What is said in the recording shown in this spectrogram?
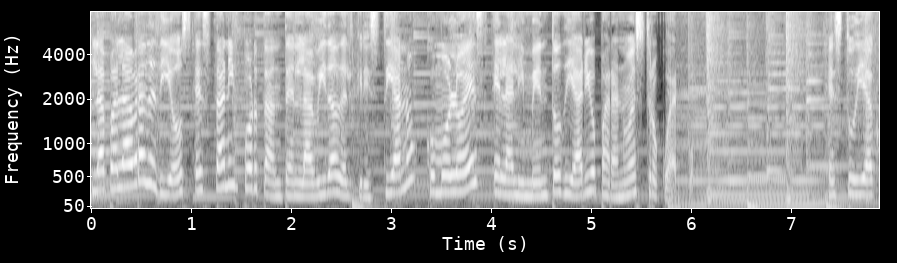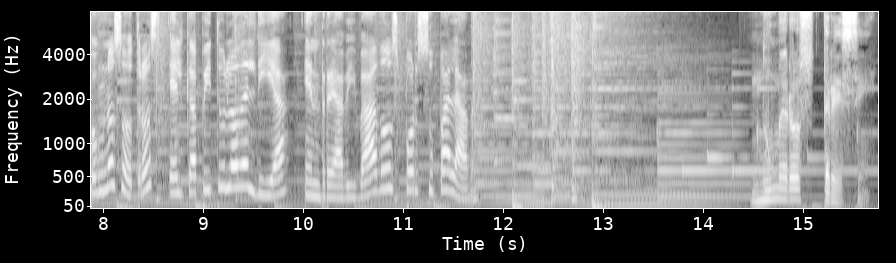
La palabra de Dios es tan importante en la vida del cristiano como lo es el alimento diario para nuestro cuerpo. Estudia con nosotros el capítulo del día en Reavivados por su palabra. Números 13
